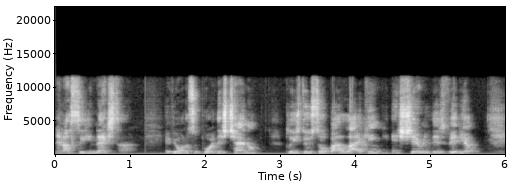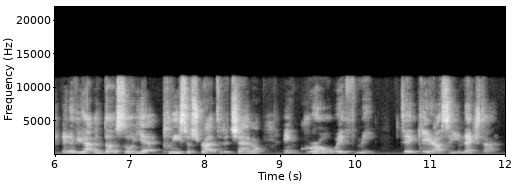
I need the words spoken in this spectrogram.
and I'll see you next time. If you want to support this channel, please do so by liking and sharing this video. And if you haven't done so yet, please subscribe to the channel and grow with me. Take care. I'll see you next time.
